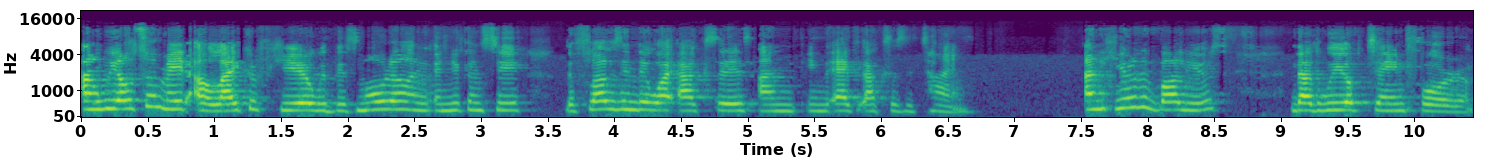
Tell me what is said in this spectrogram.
And we also made a light curve here with this model and, and you can see the flux in the y-axis and in the x-axis the time. And here are the values that we obtain for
